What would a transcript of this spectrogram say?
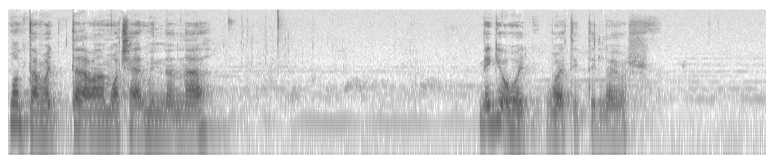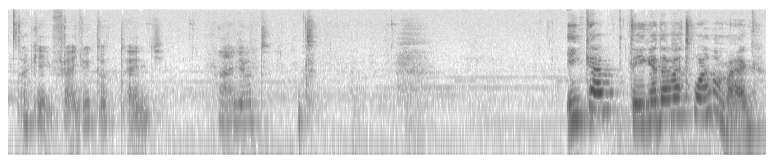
Mondtam, hogy tele van a mocsár mindennel. Még jó, hogy volt itt egy Lajos. Aki felgyújtott egy ágyat. Inkább téged evett volna meg?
